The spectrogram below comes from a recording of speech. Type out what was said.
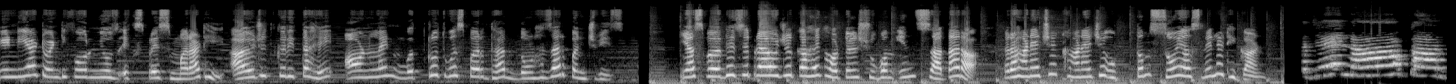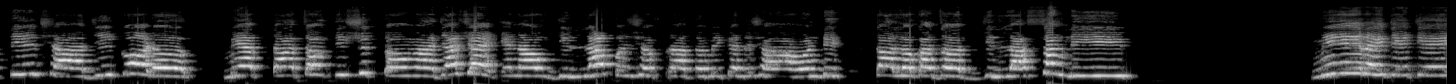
India twenty four news express Marathi आयोजित करीत आहे ऑनलाईन वक्तृत्व स्पर्धा दोन हजार पंचवीस. या स्पर्धेचे प्रायोजक आहेत हॉटेल शुभम इन सातारा. राहण्याचे खाण्याची उत्तम सोय असलेले ठिकाण. माझे नाव कार्तिक शहाजी कोडक. मी आता चौथी शिकतो. माझ्या शाळेचे नाव जिल्हा परिषद प्राथमिक केंद्र शाळा आवंडी तालुका जत जिल्हा सांगली. मी रयतेचे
